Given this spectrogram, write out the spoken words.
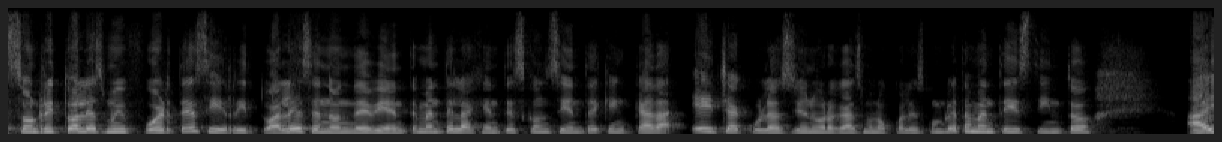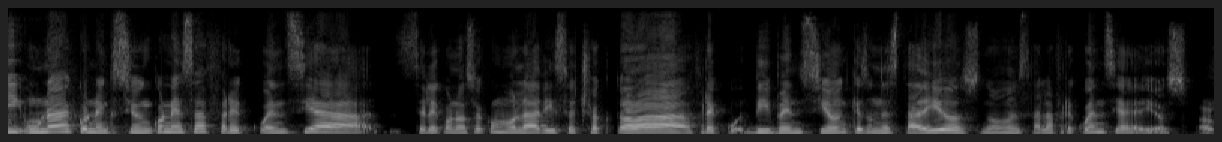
son rituales muy fuertes y rituales en donde evidentemente la gente es consciente que en cada eyaculación o orgasmo, lo cual es completamente distinto, hay una conexión con esa frecuencia, se le conoce como la 18 octava dimensión, que es donde está Dios, ¿no? Donde está la frecuencia de Dios. Ah,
